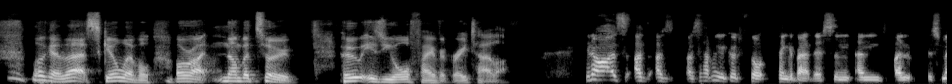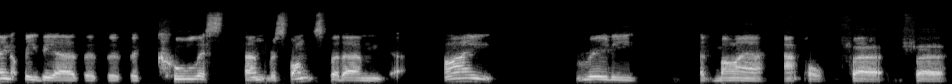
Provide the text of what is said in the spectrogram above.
look at that skill level. All right, number two. Who is your favorite retailer? You know, I was, I, was, I was having a good thought, think about this, and, and, and this may not be the uh, the, the, the, coolest um, response, but um, I really admire Apple for for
